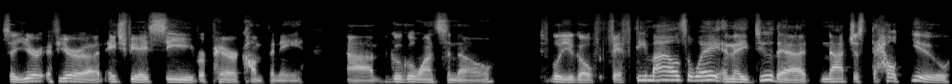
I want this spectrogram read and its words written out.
so you're if you're an hvac repair company uh, google wants to know will you go 50 miles away? And they do that not just to help you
